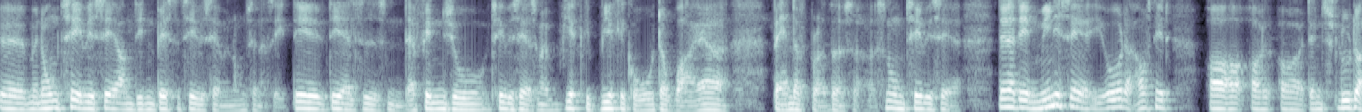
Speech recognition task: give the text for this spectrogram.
øh, med nogle tv-serier, om det er den bedste tv-serie, man nogensinde har set. Det, det er altid sådan, der findes jo tv-serier, som er virkelig, virkelig gode. The Wire, Band of Brothers og sådan nogle tv-serier. Den her, det er en miniserie i otte afsnit, og, og, og den slutter.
